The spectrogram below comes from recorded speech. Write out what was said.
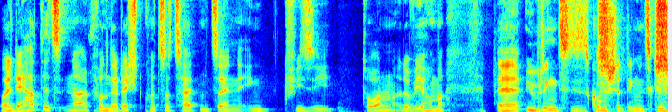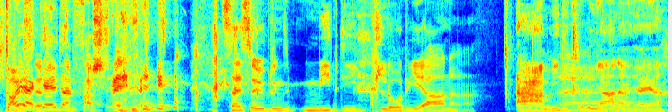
weil der hat jetzt innerhalb von einer recht kurzer Zeit mit seinen Inquisitoren oder wie auch immer, äh, übrigens dieses komische Ding ins Steuergeldern verschwendet. Das heißt ja übrigens Midi-Chlorianer. Ah, Midi-Chlorianer, äh, ja, ja.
